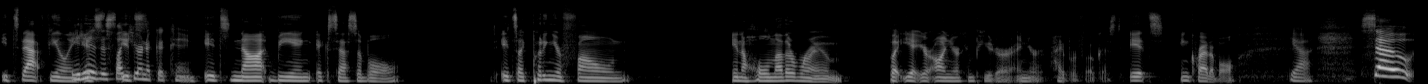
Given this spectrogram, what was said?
it's that feeling. It is. It's like you're in a cocoon. It's not being accessible. It's like putting your phone in a whole nother room, but yet you're on your computer and you're hyper focused. It's incredible. Yeah. So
